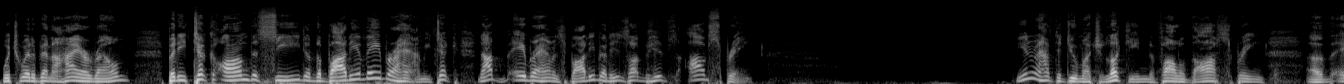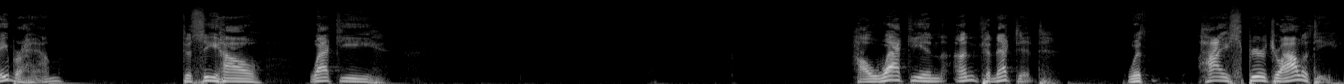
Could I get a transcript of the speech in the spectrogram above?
which would have been a higher realm, but he took on the seed of the body of Abraham. He took not Abraham's body, but his his offspring. You don't have to do much looking to follow the offspring of Abraham to see how wacky how wacky and unconnected with high spirituality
